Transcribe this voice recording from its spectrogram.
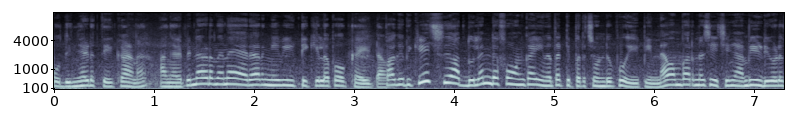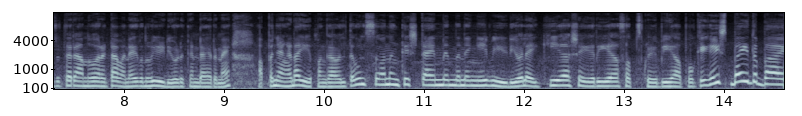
പൊതിഞ്ഞെടുത്തേക്കാണ്. അങ്ങനെ പിന്നെ അവിടെ നിന്ന് നേരെ ഇറങ്ങി വീട്ടിലേക്കുള്ള പോക്കായിട്ടാണ് പകുതിക്ക് വെച്ച് അതുൽ എന്റെ ഫോൺ കയ്യിൽ നിന്ന് തട്ടിപ്പറിച്ചുകൊണ്ട് പോയി. പിന്നെ അവൻ പറഞ്ഞു ചേച്ചി ഞാൻ വീഡിയോ എടുത്ത് തരാമെന്ന് പറഞ്ഞിട്ട് അവനായിരുന്നു വീഡിയോ എടുക്കണ്ടായിരുന്നേ. അപ്പോൾ ഞങ്ങളുടെ അയ്യപ്പൻകാവലത്തെ ഉത്സവം നിങ്ങൾക്ക് ഇഷ്ടമായിട്ടുണ്ടെന്നുണ്ടെങ്കിൽ വീഡിയോ ലൈക്ക് ചെയ്യുക ഷെയർ ചെയ്യുക സബ്സ്ക്രൈബ് ചെയ്യുക. അപ്പോൾ okay guys bye the bye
